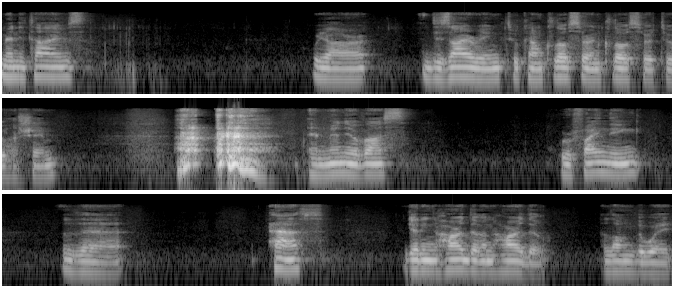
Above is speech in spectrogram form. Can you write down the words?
Many times we are desiring to come closer and closer to Hashem. and many of us we're finding the path getting harder and harder along the way.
